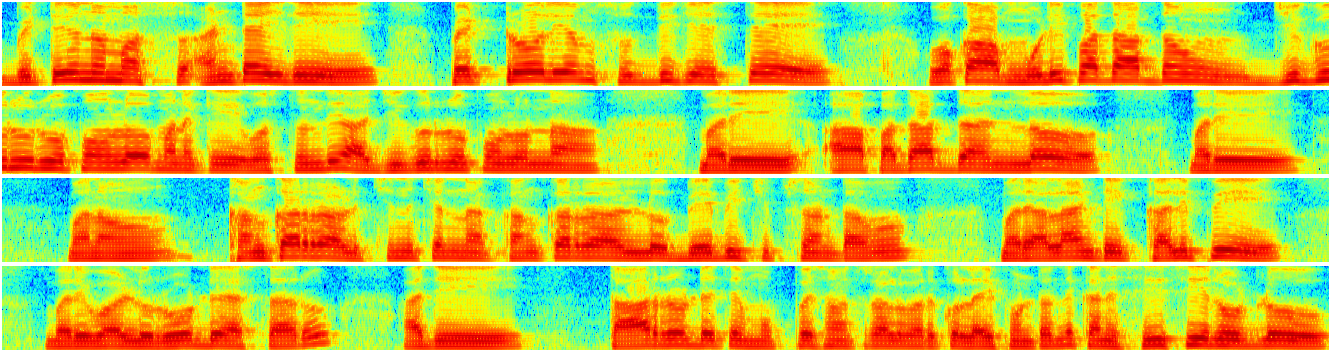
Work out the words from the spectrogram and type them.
బిటినమస్ అంటే ఇది పెట్రోలియం శుద్ధి చేస్తే ఒక ముడి పదార్థం జిగురు రూపంలో మనకి వస్తుంది. ఆ జిగురు రూపంలో ఉన్న మరి ఆ పదార్థాల్లో మరి మనం కంకర రాళ్ళు చిన్న చిన్న కంకర్రాళ్ళు బేబీ చిప్స్ అంటాము. మరి అలాంటి కలిపి మరి వాళ్ళు రోడ్డు వేస్తారు. అది తార్ రోడ్డు అయితే ముప్పై సంవత్సరాల వరకు లైఫ్ ఉంటుంది. కానీ సీసీ రోడ్లు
